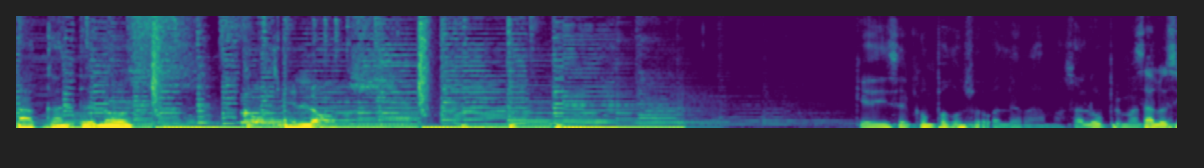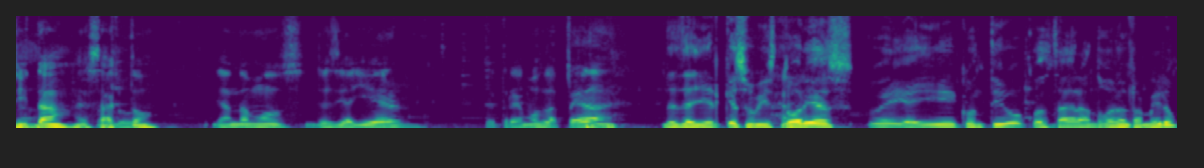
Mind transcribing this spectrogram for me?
Acá Entre Nos con el. ¿Qué dice el compa Josué Valderrama? Salud, primero. Saludcita, exacto. Ya andamos desde ayer, te traemos la peda. Desde ayer que subí historias, güey, ahí contigo cuando estaba grabando con el Ramiro.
